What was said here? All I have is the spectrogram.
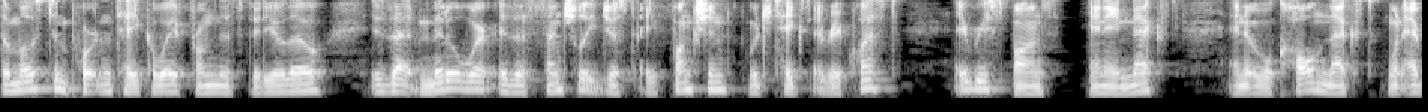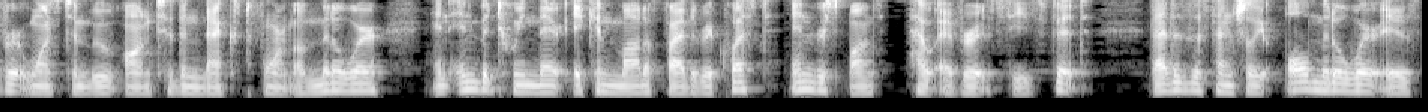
The most important takeaway from this video though is that middleware is essentially just a function which takes a request, a response, and a next, and it will call next whenever it wants to move on to the next form of middleware, and in between there it can modify the request and response however it sees fit. That is essentially all middleware is,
